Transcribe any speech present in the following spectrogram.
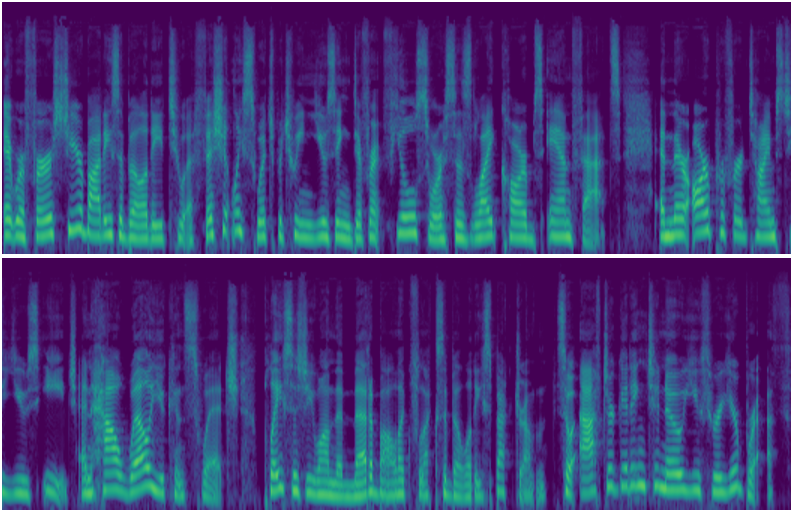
It refers to your body's ability to efficiently switch between using different fuel sources like carbs and fats. And there are preferred times to use each, and how well you can switch places you on the metabolic flexibility spectrum. So after getting to know you through your breath,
